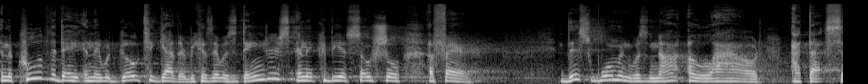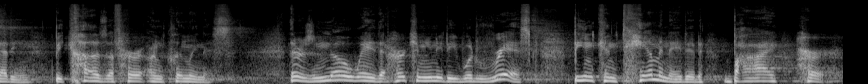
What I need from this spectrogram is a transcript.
in the cool of the day and they would go together because it was dangerous and it could be a social affair. This woman was not allowed at that setting because of her uncleanliness. There is no way that her community would risk being contaminated by her.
